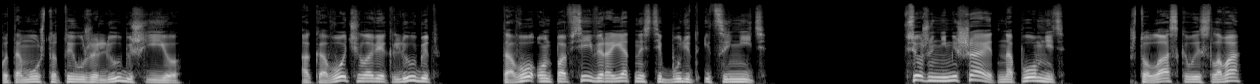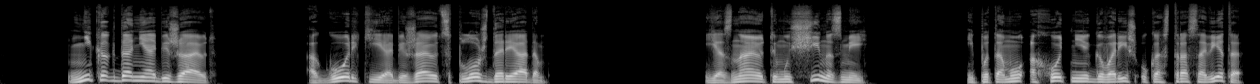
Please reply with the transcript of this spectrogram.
потому что ты уже любишь ее. А кого человек любит, того он по всей вероятности будет и ценить все же не мешает напомнить, что ласковые слова никогда не обижают, а горькие обижают сплошь да рядом. Я знаю, ты мужчина, змей, и потому охотнее говоришь у костра совета,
